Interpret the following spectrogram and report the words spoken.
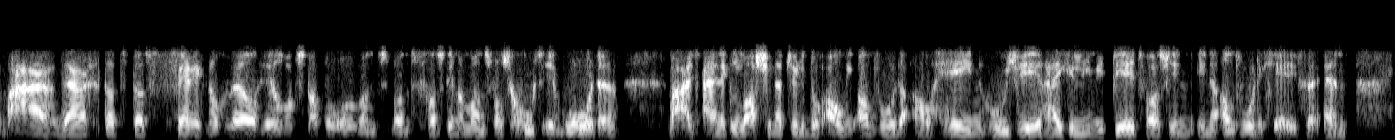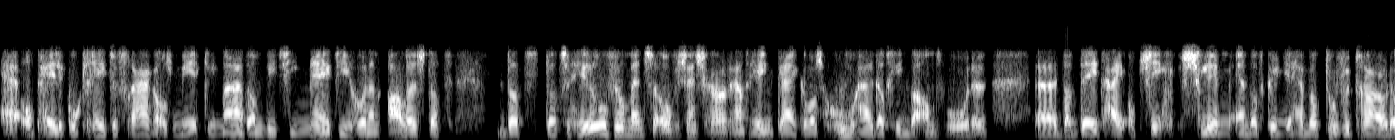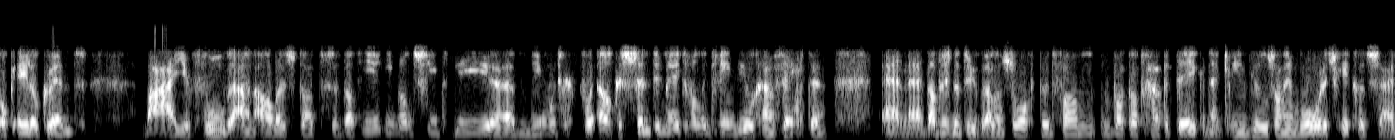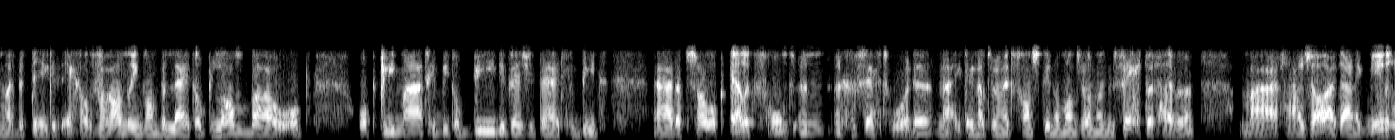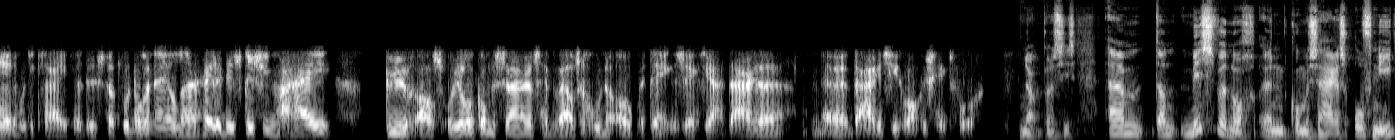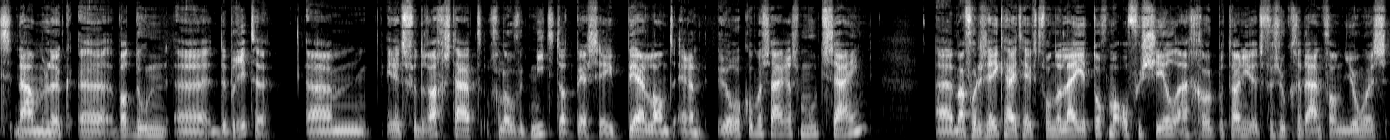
maar daar, dat, dat vergt nog wel heel wat stappen hoor. Want, want Frans Timmermans was goed in woorden. Maar uiteindelijk las je natuurlijk door al die antwoorden al heen hoezeer hij gelimiteerd was in, in antwoorden geven. En hè, op hele concrete vragen als meer klimaatambitie merkte hij gewoon aan alles dat, dat, dat heel veel mensen over zijn schouder aan het heen kijken was hoe hij dat ging beantwoorden. Uh, dat deed hij op zich slim en dat kun je hem wel toevertrouwen, ook eloquent. Maar je voelde aan alles dat, dat hier iemand ziet die, uh, die moet voor elke centimeter van de Green Deal gaan vechten. En uh, dat is natuurlijk wel een zorgpunt van wat dat gaat betekenen. Green Deal zal in woorden schitterend zijn, maar het betekent echt wel verandering van beleid op landbouw, op, op klimaatgebied, op biodiversiteitsgebied. Ja, dat zal op elk front een, een gevecht worden. Nou, ik denk dat we met Frans Timmermans wel een vechter hebben. Maar hij zal uiteindelijk meerderheden moeten krijgen. Dus dat wordt nog een hele, hele discussie. Maar hij, puur als eurocommissaris, hebben wij als Groenen ook meteen gezegd: ja, daar, uh, daar is hij gewoon geschikt voor. Nou, precies. Um, dan missen we nog een commissaris, of niet? Namelijk, uh, wat doen de Britten? Um, in het verdrag staat, geloof ik, niet dat per se per land er een eurocommissaris moet zijn. Uh, maar voor de zekerheid heeft von der Leyen toch maar officieel aan Groot-Brittannië het verzoek gedaan van jongens,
